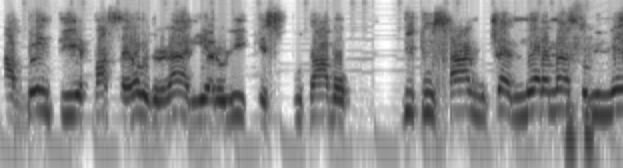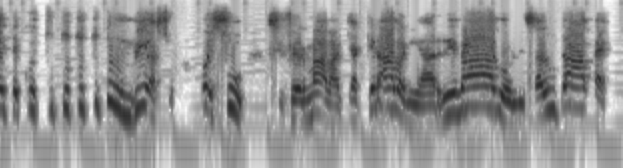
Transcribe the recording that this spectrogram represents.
a 20 e passa km orari. Ero lì che sputavo di tu sangue cioè non era rimasto più niente. Tu, tu, tu, tu, tu, un via su. Poi su si fermava chiacchieravano arrivavo li salutavo ecco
